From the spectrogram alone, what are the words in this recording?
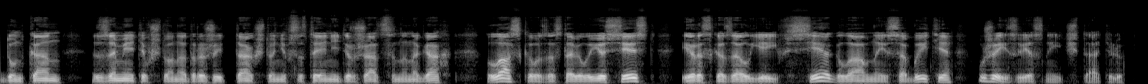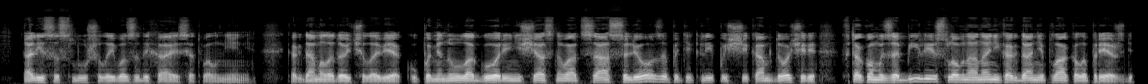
Дункан, заметив, что она дрожит так, что не в состоянии держаться на ногах, ласково заставил ее сесть и рассказал ей все главные события, уже известные читателю. Алиса слушала его, задыхаясь от волнения. Когда молодой человек упомянул о горе несчастного отца, слезы потекли по щекам дочери в таком изобилии, словно она никогда не плакала прежде.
